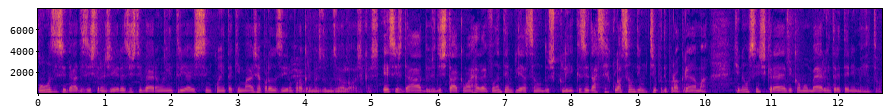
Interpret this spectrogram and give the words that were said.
11 cidades estrangeiras estiveram entre as 50 que mais reproduziram programas do Museológicas. Esses dados destacam a relevante ampliação dos cliques e da circulação de um tipo de programa que não se inscreve como mero entretenimento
